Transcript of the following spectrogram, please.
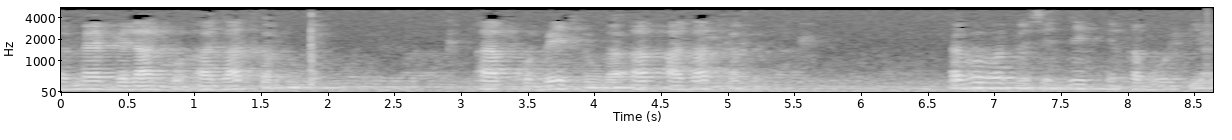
تو میں بلال کو آزاد کر دوں گا۔ آپ کو بیچ دوں گا، آپ آزاد کر دیں گا ابو بکر صدیق نے قبول کیا۔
